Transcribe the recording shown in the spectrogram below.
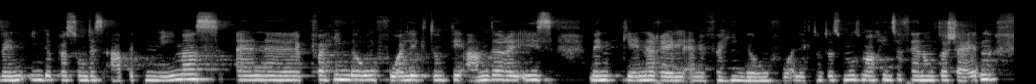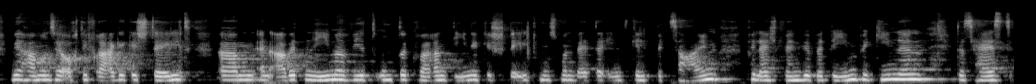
wenn in der Person des Arbeitnehmers eine Verhinderung vorliegt und die andere ist, wenn generell eine Verhinderung vorliegt. Und das muss man auch insofern unterscheiden. Wir haben uns ja auch die Frage gestellt, ähm, ein Arbeitnehmer wird unter Quarantäne gestellt, muss man weiter Entgelt bezahlen? Vielleicht, wenn wir bei dem beginnen. Das heißt,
